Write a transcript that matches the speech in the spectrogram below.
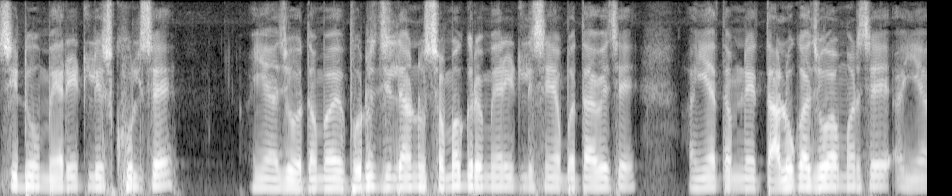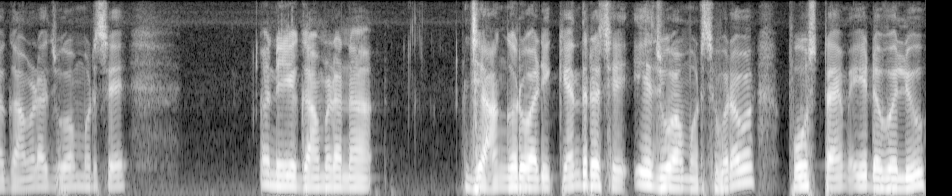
સીધું મેરિટ લિસ્ટ ખુલશે. અહીંયા જુઓ તમે ભરૂચ જિલ્લાનું સમગ્ર મેરિટ લિસ્ટ અહીંયા બતાવે છે. અહીંયા તમને તાલુકા જોવા મળશે, અહીંયા ગામડા જોવા મળશે, અને એ ગામડાના જે આંગણવાડી કેન્દ્ર છે એ જોવા મળશે, બરાબર? Post time A W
